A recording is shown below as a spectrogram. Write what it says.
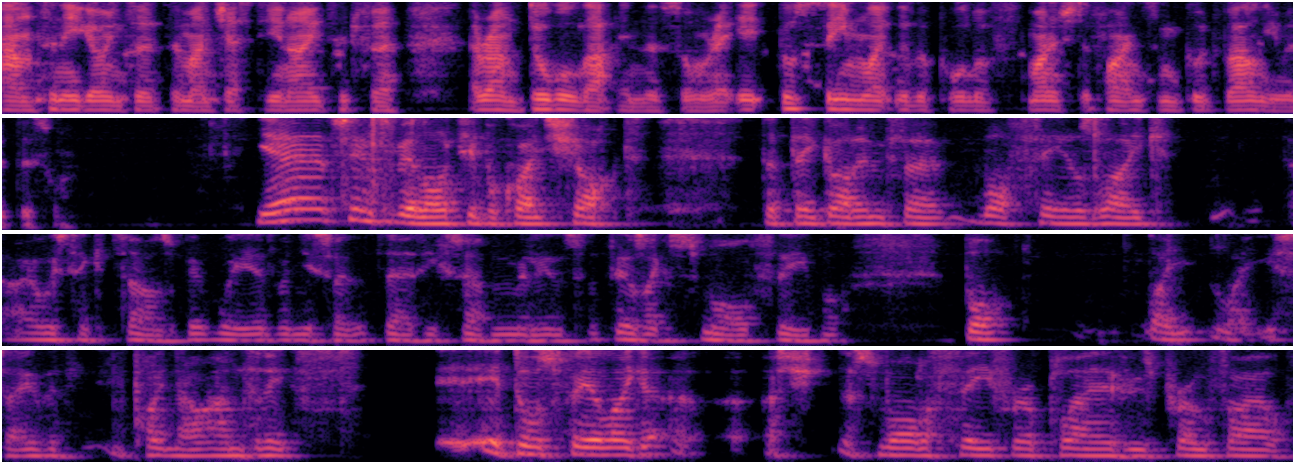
Antony going to, to Manchester United for around double that in the summer. It, it does seem like Liverpool have managed to find some good value with this one. Yeah, it seems to be a lot of people quite shocked that they got him for what feels like. I always think it sounds a bit weird when you say that 37 million. So it feels like a small fee, but but like like you say, with pointing out Antony, it, it does feel like a, a, a, smaller fee for a player whose profile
